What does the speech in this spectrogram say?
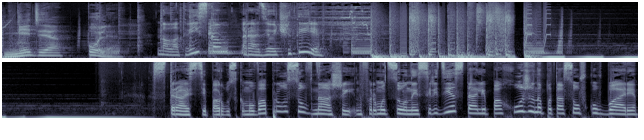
Медиа поле. На латвийском радио 4. Страсти по русскому вопросу в нашей информационной среде стали похожи на потасовку в баре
